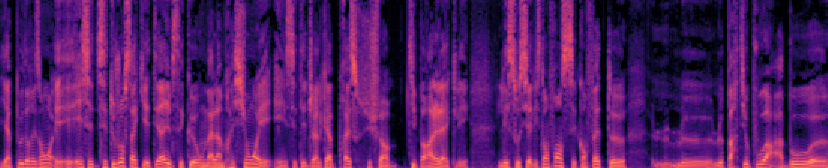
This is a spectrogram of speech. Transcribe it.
il y a peu de raisons et, et- et c'est c'est toujours ça qui est terrible c'est qu'on a l'impression et, et c'était déjà le cas presque si je fais un petit parallèle avec les les socialistes en France c'est qu'en fait euh, le, le parti au pouvoir a beau euh,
